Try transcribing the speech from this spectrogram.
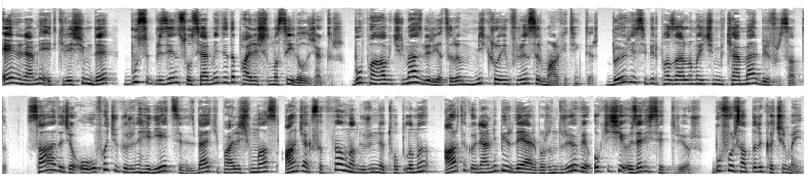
en önemli etkileşim de bu sürprizin sosyal medyada paylaşılması ile olacaktır. Bu paha biçilmez bir yatırım mikro influencer marketingtir. Böylesi bir pazarlama için mükemmel bir fırsattır. Sadece o ufacık ürünü hediye etseniz belki paylaşılmaz ancak satın alınan ürünle toplamı artık önemli bir değer barındırıyor ve o kişiyi özel hissettiriyor. Bu fırsatları kaçırmayın.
